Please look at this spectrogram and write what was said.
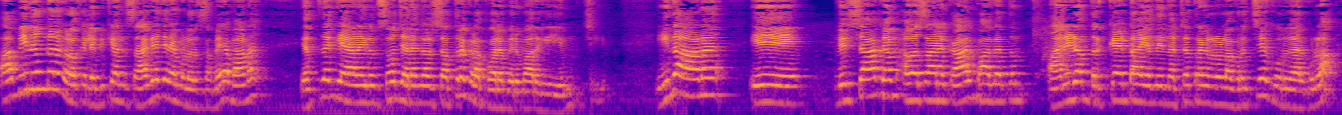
അഭിനന്ദനങ്ങളൊക്കെ ലഭിക്കാൻ സാഹചര്യമുള്ള ഒരു സമയമാണ്. എന്തൊക്കെയാണെങ്കിലും സ്വജനങ്ങൾ ശത്രുക്കളെ പോലെ പെരുമാറുകയും ചെയ്യും. ഇതാണ് ഈ വിശാഖം അവസാന കാൽഭാഗത്തും അനിടം തൃക്കേട്ട എന്നീ നക്ഷത്രങ്ങളിലുള്ള വൃശ്ചയക്കൂറുകാർക്കുള്ള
